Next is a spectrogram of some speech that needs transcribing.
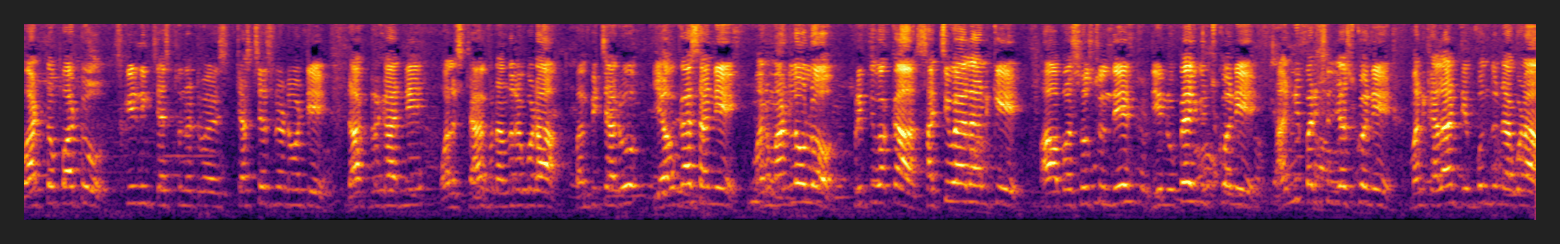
వాటితో పాటు స్క్రీనింగ్ చేస్తున్నటువంటి టెస్ట్ చేస్తున్నటువంటి డాక్టర్ గారిని వాళ్ళ స్టాఫ్ అందరూ కూడా పంపించారు. ఈ అవకాశాన్ని మన మండలంలో ప్రతి ఒక్క సచివాలయానికి ఆ బస్సు వస్తుంది. దీన్ని ఉపయోగించుకొని అన్ని పరీక్షలు చేసుకొని మనకి ఎలాంటి ఇబ్బంది ఉన్నా కూడా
